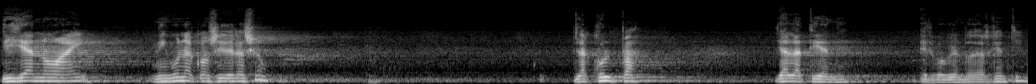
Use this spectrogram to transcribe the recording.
y ya no hay ninguna consideración. La culpa ya la tiene el gobierno de Argentina.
